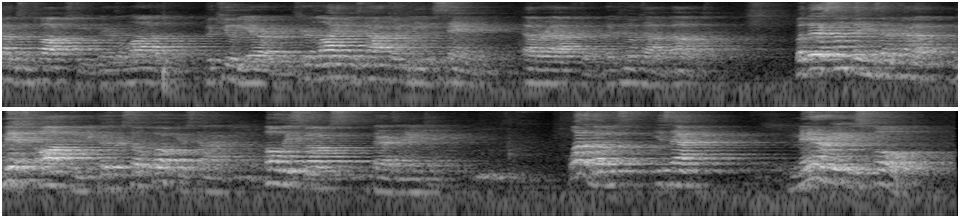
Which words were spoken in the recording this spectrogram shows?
comes and talks to you, there's a lot of peculiarities. Your life is not going to be the same ever after. There's no doubt about it. But there are some things that are kind of missed often because we're so focused on, holy smokes, there's an angel. One of those is that Mary is told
